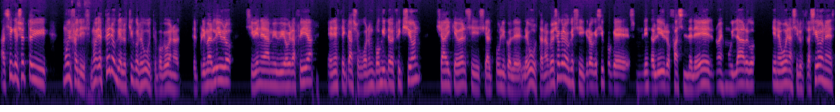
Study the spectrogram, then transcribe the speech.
Así que yo estoy muy feliz. espero que a los chicos les guste, porque bueno, el primer libro, si bien era mi biografía, en este caso con un poquito de ficción, ya hay que ver si, si al público le, le gusta, ¿no? Pero yo creo que sí, creo que sí, porque es un lindo libro, fácil de leer, no es muy largo, tiene buenas ilustraciones,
